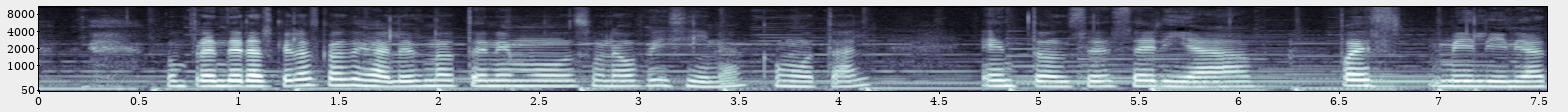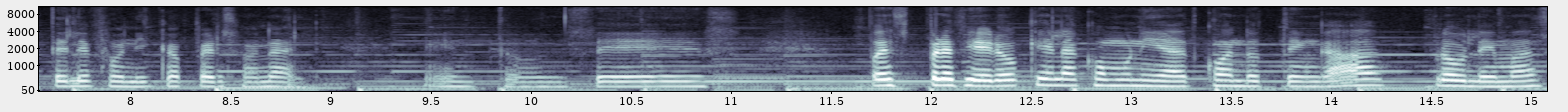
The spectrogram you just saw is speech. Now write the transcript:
comprenderás que los concejales no tenemos una oficina como tal, entonces sería pues mi línea telefónica personal. Entonces pues prefiero que la comunidad cuando tenga problemas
